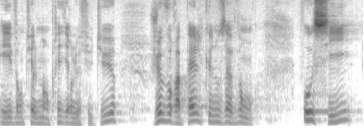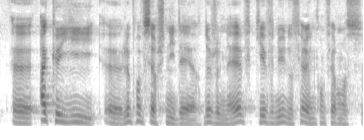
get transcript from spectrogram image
et éventuellement prédire le futur, je vous rappelle que nous avons aussi accueilli le professeur Schneider de Genève, qui est venu nous faire une conférence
